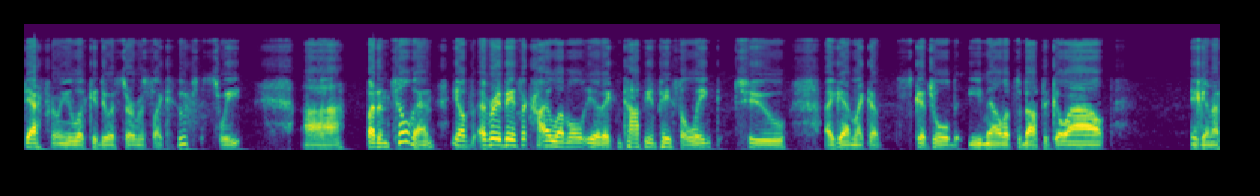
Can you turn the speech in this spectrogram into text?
definitely look into a service like Hootsuite. Uh, but until then, you know, a very basic high level, you know, they can copy and paste a link to, again, like a scheduled email that's about to go out, again, a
